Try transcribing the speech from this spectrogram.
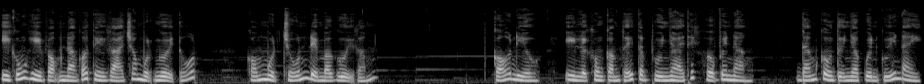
Y cũng hy vọng nàng có thể gả cho một người tốt, có một chốn để mà gửi gắm. Có điều y lại không cảm thấy tập thù nhai thích hợp với nàng. Đám công tử nhà quyền quý này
